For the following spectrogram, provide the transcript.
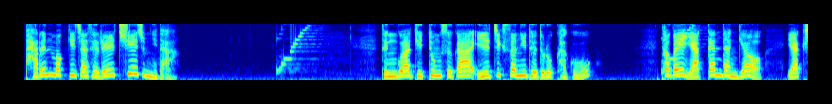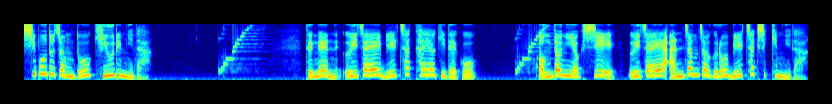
바른 먹기 자세를 취해줍니다. 등과 뒤통수가 일직선이 되도록 하고 턱을 약간 당겨 약 15도 정도 기울입니다. 등은 의자에 밀착하여 기대고 엉덩이 역시 의자에 안정적으로 밀착시킵니다.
